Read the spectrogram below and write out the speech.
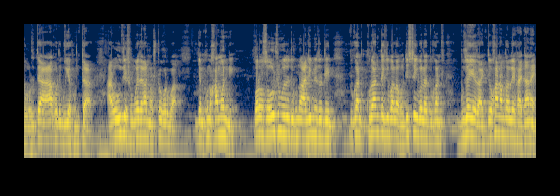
সৰুতে আ কৰি বইয়া শুনতা। আর ও যে সময় জায়গা নষ্ট করবা যেন কোনো খামর নেই বরং ওই সময় যদি কোনো আলিমে যদি দোকান কোরআন থেকে বলা হদিস থেকে বলা দোকান বুঝাইয়া যায় তো ওখানে আমরা ফায়দা নাই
